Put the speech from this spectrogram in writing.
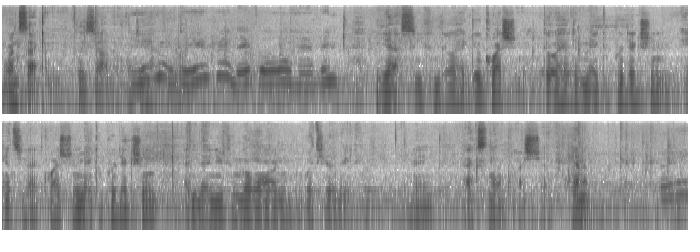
One second. Feliciano, what do you have? Do you predict what will happen? Yes, you can go ahead. Good question. Go ahead and make a prediction, answer that question, make a prediction, and then you can go on with your reading. Okay? Excellent question. Hannah? Where do we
